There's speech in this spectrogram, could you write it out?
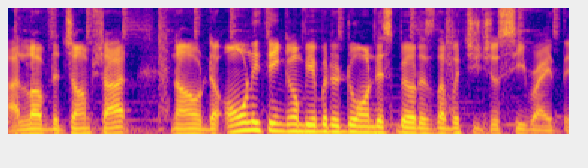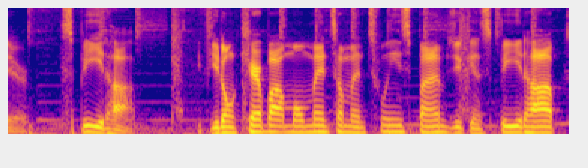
I love the jump shot. Now, the only thing you're to be able to do on this build is what you just see right there. Speed hop. If you don't care about momentum and tween spams, you can speed hop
